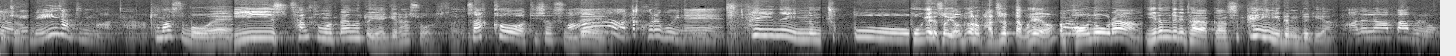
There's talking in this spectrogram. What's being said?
여기, 보죠. 여기 메인 상품인 것 같아요. 토마스 모어의 이 상품을 빼면 또 얘기를 할 수가 없어요. 사커 티셔츠인데 아, 딱 그래 보이네. 스페인에 있는 축구 복에서 영감을 받으셨다고 해요. 번호랑 이름들이 다 약간 스페인 이름들이야. 아델라 파블로.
